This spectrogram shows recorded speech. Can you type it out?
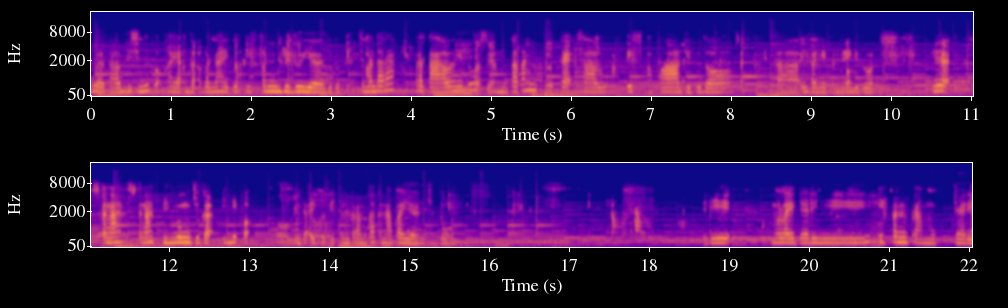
dua tahun di sini kok kayak nggak pernah ikut event gitu ya gitu. Sementara per tahun hmm, itu muka kan kayak selalu aktif apa gitu tuh uh, event-eventnya gitu. Ya setengah setengah bingung juga ini kok oh, gitu. nggak ikut event pramuka kenapa ya gitu. Jadi mulai dari hmm. event pramuka dari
